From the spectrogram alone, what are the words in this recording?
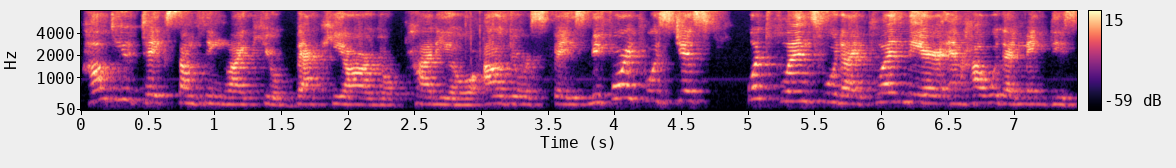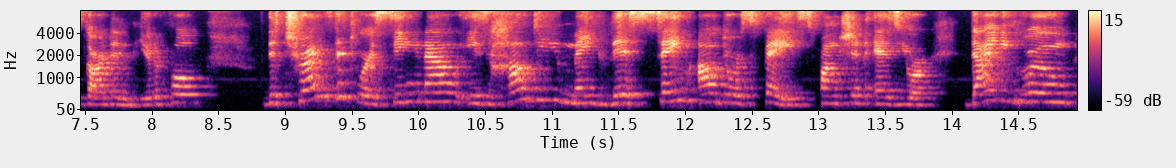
how do you take something like your backyard or patio or outdoor space? Before it was just what plants would I plant there and how would I make this garden beautiful? The trends that we're seeing now is how do you make this same outdoor space function as your dining room,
